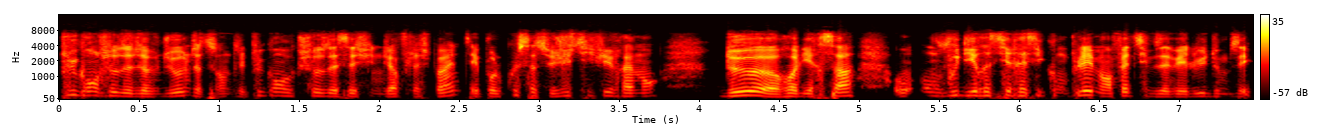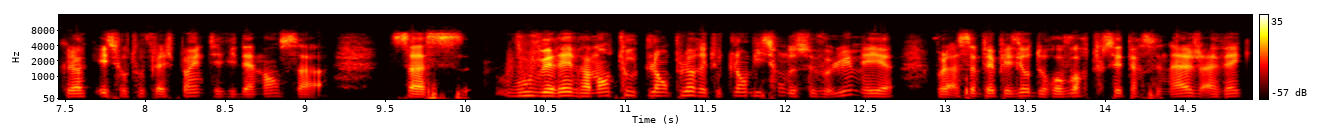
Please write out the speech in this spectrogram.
plus grand chose de Geoff Jones, j'attendais plus grand chose d'Assassin's Creed Flashpoint. Et pour le coup, ça se justifie vraiment de euh, relire ça. On, vous dit récit récit complet, mais en fait, si vous avez lu Doomsday Clock et surtout Flashpoint, évidemment, ça, ça, vous verrez vraiment toute l'ampleur et toute l'ambition de ce volume. Et euh, voilà, ça me fait plaisir de revoir tous ces personnages avec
